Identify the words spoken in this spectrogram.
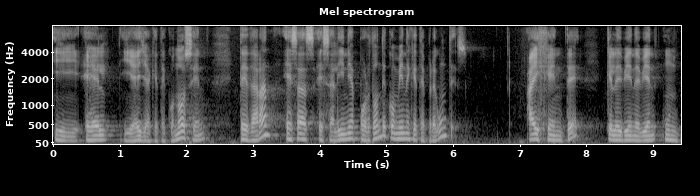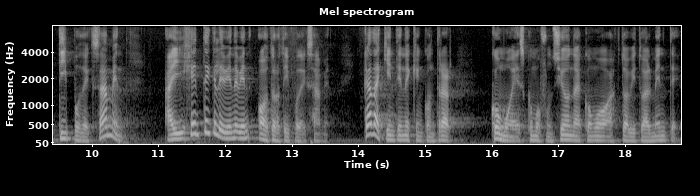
y él y ella que te conocen te darán esas, esa línea por donde conviene que te preguntes. Hay gente que le viene bien un tipo de examen. Hay gente que le viene bien otro tipo de examen. Cada quien tiene que encontrar cómo es, cómo funciona, cómo actúa habitualmente.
